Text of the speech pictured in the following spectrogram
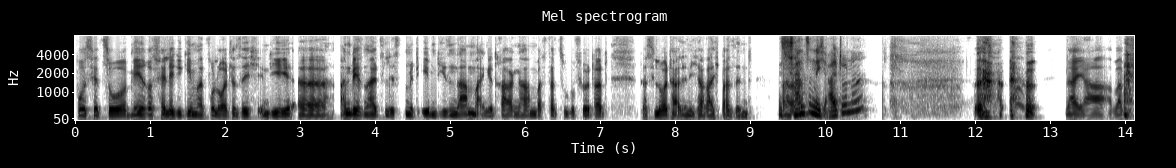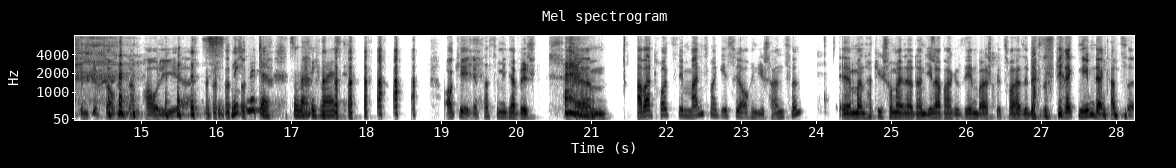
wo es jetzt so mehrere Fälle gegeben hat, wo Leute sich in die äh, Anwesenheitslisten mit eben diesen Namen eingetragen haben, was dazu geführt hat, dass die Leute alle nicht erreichbar sind. Ist Schanze nicht Altona? naja, aber bestimmt gibt es auch in St. Pauli. Äh, Das ist nicht Mitte, soweit ich weiß. okay, jetzt hast du mich erwischt. Ähm, aber trotzdem, manchmal gehst du ja auch in die Schanze. Äh, man hat die schon mal in der Daniela Bar gesehen, beispielsweise. Das ist direkt neben der Katze.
